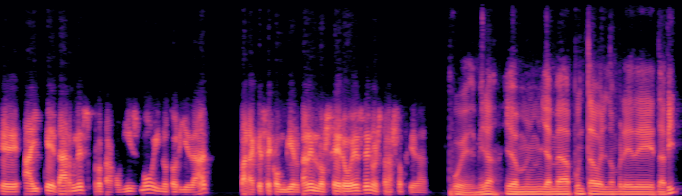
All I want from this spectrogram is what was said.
que hay que darles protagonismo y notoriedad para que se conviertan en los héroes de nuestra sociedad. Pues mira, ya, ya me ha apuntado el nombre de David,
